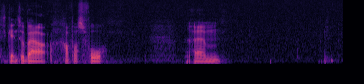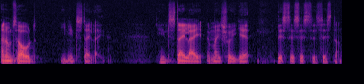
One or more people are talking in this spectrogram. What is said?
It's getting to about half past four. Um, and I'm told you need to stay late. You need to stay late and make sure you get this, this, this, this, this done.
